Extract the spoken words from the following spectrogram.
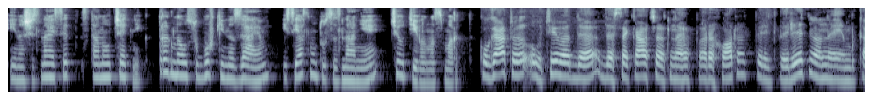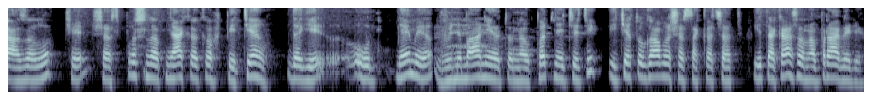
И на 16 стана отчетник. Тръгнал с обувки на заем и с ясното съзнание, че отива на смърт. Когато отиват да, да се качат на парахода, предварително им казало, че ще спуснат някакъв петел да ги отнеме вниманието на пътниците и те тогава ще се качат. И така са направили.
